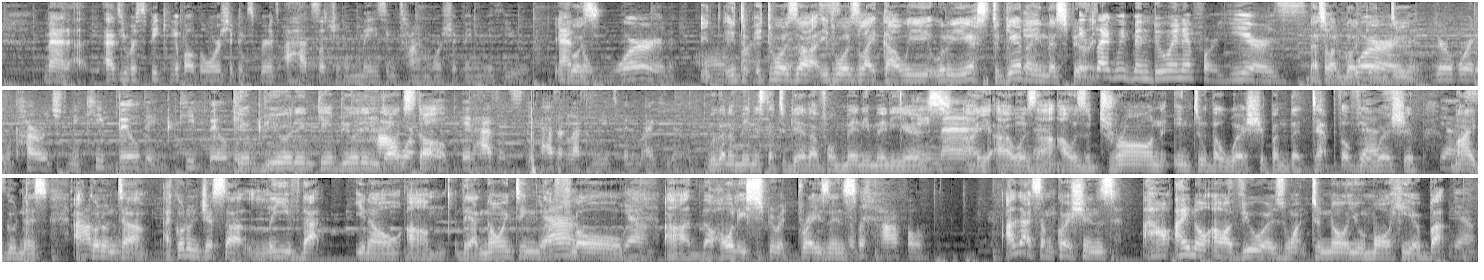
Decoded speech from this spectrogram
man, as you were speaking about the worship experience, I had such an amazing time worshiping with you. It and was- the word. It, oh it, it was uh, it was like uh, we were yes together in the spirit. It's like we've been doing it for years. That's the what God can do. Your word encouraged me. Keep building. Keep building. keep building, keep building, don't stop. It hasn't. It hasn't left me. It's been right here. We're gonna minister together for many, many years. Amen. I, I was uh, I was drawn into the worship and the depth of your worship. Yes. My goodness, I couldn't uh, I couldn't just uh, leave that. You know, um, the anointing, Yeah. the flow, Yeah. uh, the Holy Spirit presence. It was powerful. I got some questions. How I know our viewers want to know you more here, but Yeah.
